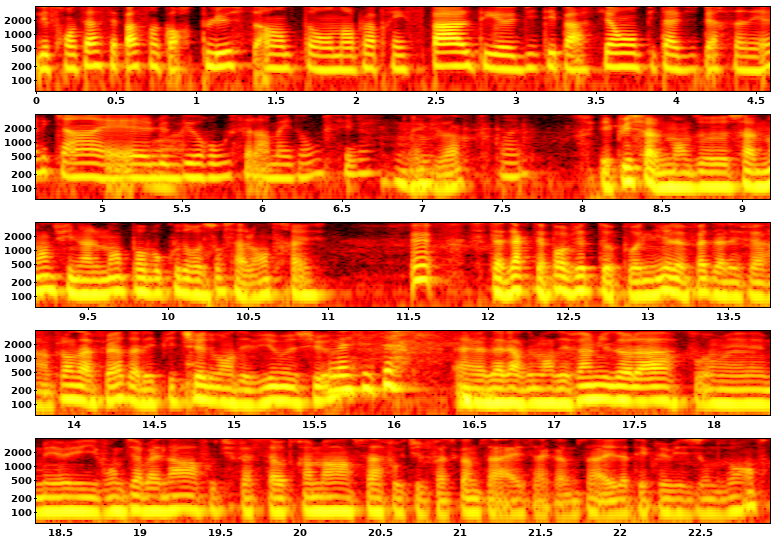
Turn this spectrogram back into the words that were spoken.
les frontières s'effacent encore plus entre ton emploi principal, tes hobbies, tes passions, puis ta vie personnelle quand euh, le bureau, c'est la maison aussi. Là. Exact. Ouais. Et puis, ça demande, ça demande finalement pas beaucoup de ressources à l'entrée. Mm. C'est-à-dire que tu n'es pas obligé de te pogner le fait d'aller faire un plan d'affaires, d'aller pitcher devant des vieux monsieur, Ouais, c'est ça. euh, d'aller leur demander 20 000 dollars, mais, mais ils vont te dire ben non, faut que tu fasses ça autrement, ça, faut que tu le fasses comme ça, et ça comme ça, et là tes prévisions de vente.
